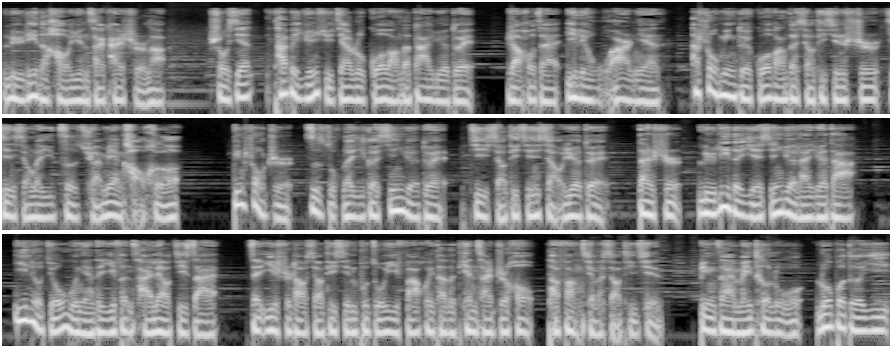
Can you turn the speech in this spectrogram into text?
吕丽的好运才开始了。首先，他被允许加入国王的大乐队，然后在1652年。他受命对国王的小提琴师进行了一次全面考核，并受指自组了一个新乐队，即小提琴小乐队。但是吕丽的野心越来越大。一六九五年的一份材料记载，在意识到小提琴不足以发挥他的天才之后，他放弃了小提琴，并在梅特鲁、罗伯德伊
